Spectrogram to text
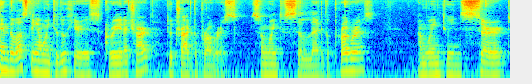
And the last thing I'm going to do here is create a chart to track the progress. So I'm going to select the progress. I'm going to insert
